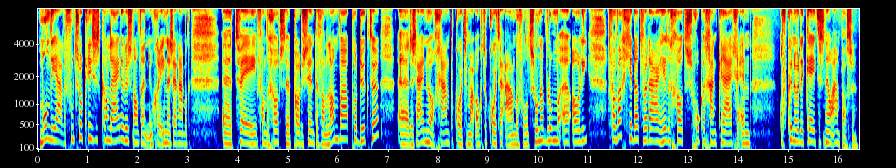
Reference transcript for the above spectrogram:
mondiale voedselcrisis kan leiden. Rusland en Oekraïne zijn namelijk twee van de grootste producenten van landbouwproducten. er zijn nu al graantekorten, maar ook tekorten aan bijvoorbeeld zonnebloemolie. Verwacht je dat we daar hele grote schokken gaan krijgen en of kunnen we de keten snel aanpassen?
